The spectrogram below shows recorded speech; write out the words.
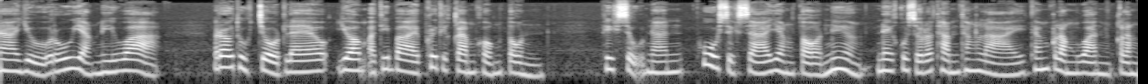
ณาอยู่รู้อย่างนี้ว่า เราถูกโจทย์แล้วยอมอธิบายพฤติกรรมของตน ภิกษุนั้นผู้ศึกษาอย่างต่อเนื่องในกุศลธรรมทั้งหลายทั้งกลางวันกลาง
